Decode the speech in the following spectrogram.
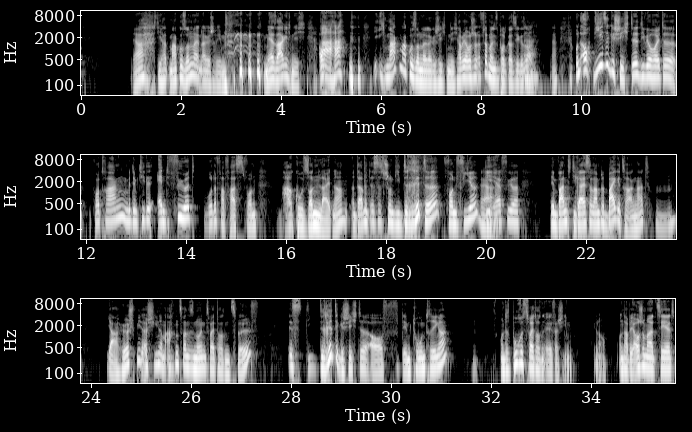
Ja, die hat Marco Sonnleitner geschrieben. Mehr sage ich nicht. Auch, Aha. ich mag Marco Sonnleitner Geschichten nicht, habe ich aber schon öfter mal in diesem Podcast hier gesagt. Ja. Und auch diese Geschichte, die wir heute vortragen, mit dem Titel Entführt, wurde verfasst von Marco Sonnleitner. Und damit ist es schon die dritte von vier, Ja. die er für den Band Die Geisterlampe beigetragen hat. Mhm. Ja, Hörspiel erschien am 28.09.2012. Ist die dritte Geschichte auf dem Tonträger. Und das Buch ist 2011 erschienen. Genau. Und habe ich auch schon mal erzählt,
